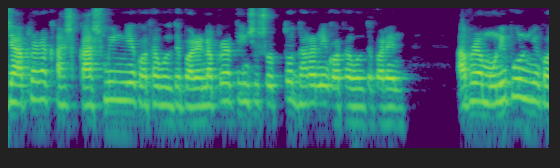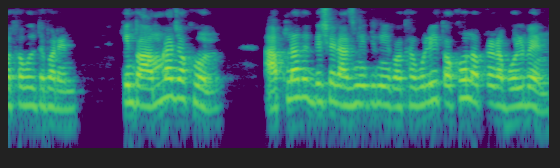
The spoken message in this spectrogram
যে আপনারা কাশ- কাশ্মীর নিয়ে কথা বলতে পারেন, আপনারা তিনশো সত্তর ধারা নিয়ে কথা বলতে পারেন, আপনারা মণিপুর নিয়ে কথা বলতে পারেন। কিন্তু আমরা যখন আপনাদের দেশের রাজনীতি নিয়ে কথা বলি, তখন আপনারা বলবেন,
